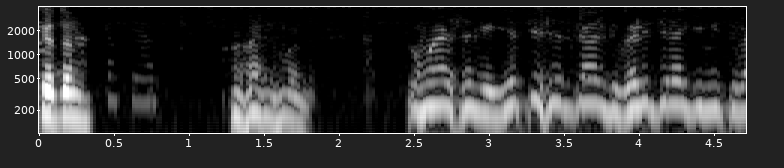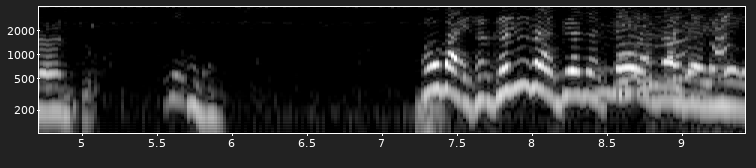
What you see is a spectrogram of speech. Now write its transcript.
कीर्तन आणि मग तू माझ्या संग येतेसच काल तू घरीच राहायची मी तुला आणतो हो बाई घरी राहते काय राजा ही.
